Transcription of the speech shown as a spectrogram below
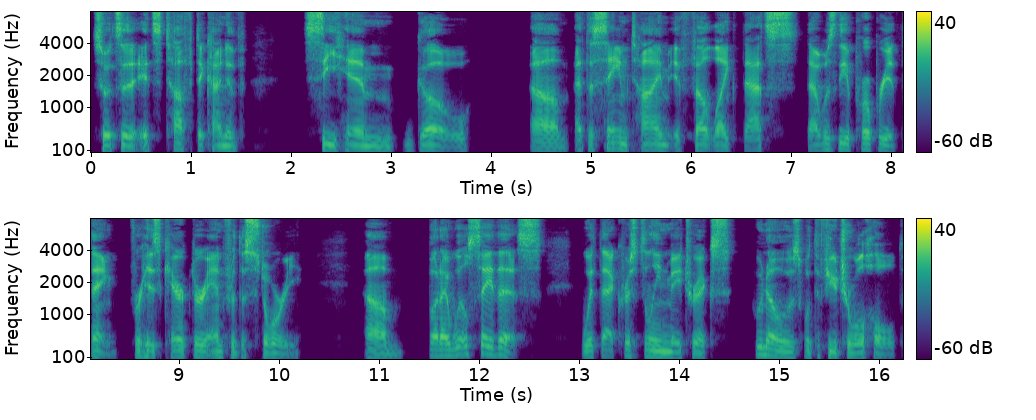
so it's a it's tough to kind of see him go. Um, at the same time, it felt like that's that was the appropriate thing for his character and for the story. Um, but I will say this: with that crystalline matrix, who knows what the future will hold,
